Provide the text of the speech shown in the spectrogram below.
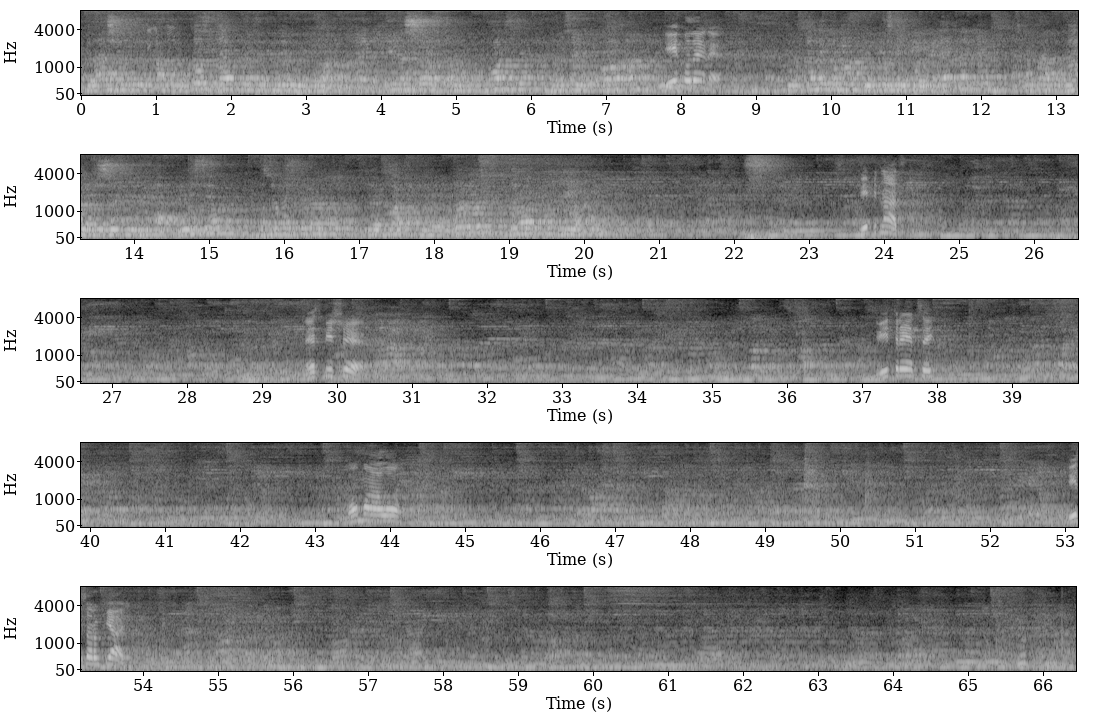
Наш результат на 133 пункта. І на шостому морці працює Оха. Дві хвилини. Представник команди Польської політехніки вступає на 6 8. Две пятнадцать. Не спеши. Две тридцать. Помало. Дві 45.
